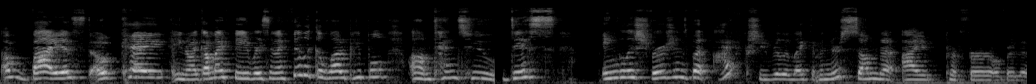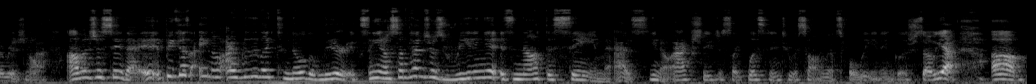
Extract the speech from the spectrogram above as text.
I'm biased, okay? You know, I got my favorites, and I feel like a lot of people um, tend to diss English versions, but I actually really like them, and there's some that I prefer over the original. I'm gonna just say that it, because you know I really like to know the lyrics. You know, sometimes just reading it is not the same as you know actually just like listening to a song that's fully in English. So yeah, um,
